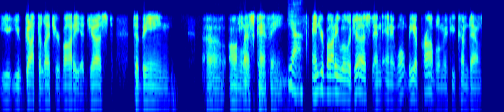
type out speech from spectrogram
you you've got to let your body adjust to being uh, on less caffeine. Yeah. And your body will adjust and, and it won't be a problem if you come down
